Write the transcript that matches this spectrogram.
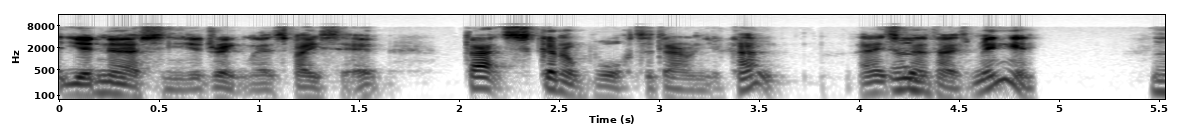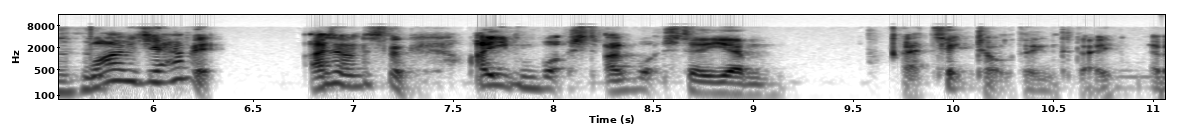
you're nursing your drink, let's face it, that's going to water down your coat and it's going to taste minging. Mhm. Why would you have it? I don't understand. I even watched, I watched a, um, a TikTok thing today. Uh,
